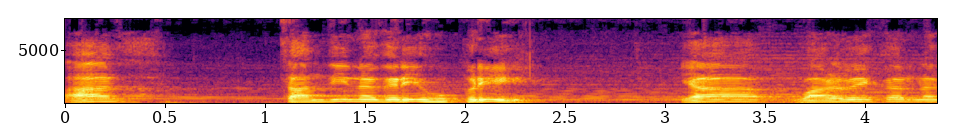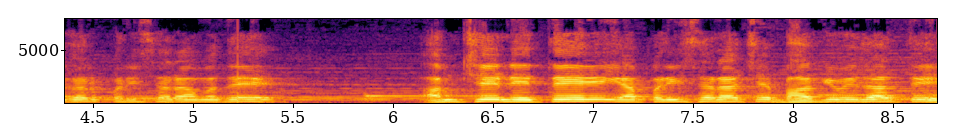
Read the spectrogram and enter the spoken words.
आज चांदीनगरी हुपरी या वाळवेकर नगर परिसरामध्ये आमचे नेते या परिसराचे भाग्यविधाते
